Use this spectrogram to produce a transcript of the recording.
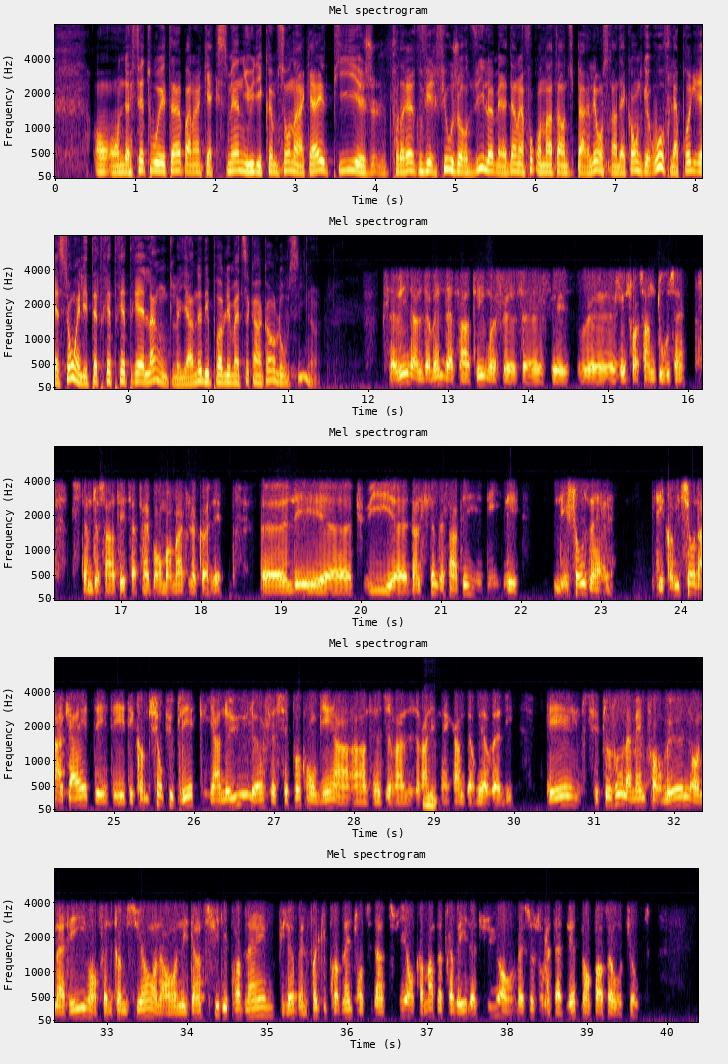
On, on a fait tout et temps pendant quelques semaines. Il y a eu des commissions d'enquête. Puis, il faudrait vérifier aujourd'hui, là, mais la dernière fois qu'on a entendu parler, on se rendait compte que, ouf, la progression, elle était très, très, très lente. là. Il y en a des problématiques encore là aussi. Là. Vous savez, dans le domaine de la santé, moi, je, je- j'ai euh, j'ai 72 ans. Le système de santé, ça fait un bon moment que je le connais. Euh, les, euh, puis, euh, dans le système de santé, les, les, les choses, euh, les commissions d'enquête, des, des, des commissions publiques, il y en a eu, là, je sais pas combien en, en- durant, durant les 50 dernières années. Et c'est toujours la même formule. On arrive, on fait une commission, on, on identifie les problèmes, puis là, ben, une fois que les problèmes sont identifiés, on commence à travailler là-dessus, on met ça sur la tablette, puis on passe à autre chose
